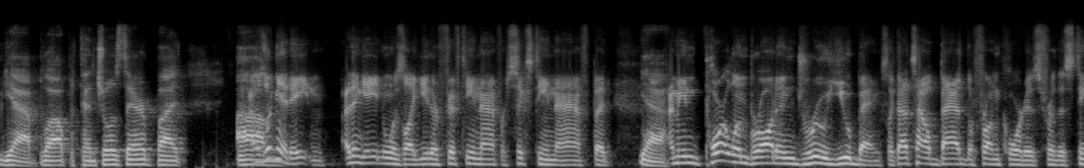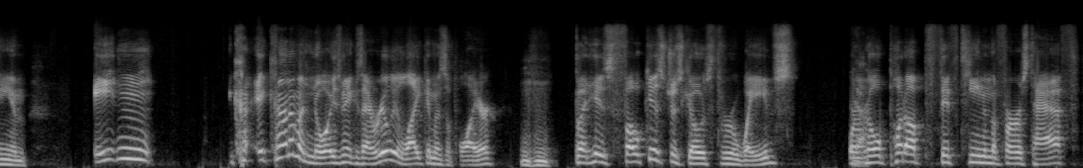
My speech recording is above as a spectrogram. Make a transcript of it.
yeah, blowout potential is there, but um, I was looking at Ayton. I think Ayton was like either 15 and a half or 16 and a half, but yeah, I mean, Portland brought in Drew Eubanks. Like that's how bad the front court is for this team. Ayton, it kind of annoys me because I really like him as a player, Mhm. but his focus just goes through waves where Yeah. he'll put up 15 in the first half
